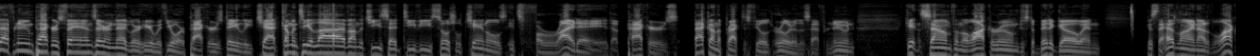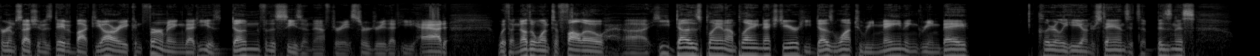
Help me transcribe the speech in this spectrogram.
Good afternoon, Packers fans. Aaron Nagler here with your Packers Daily Chat, coming to you live on the Cheesehead TV social channels. It's Friday. The Packers back on the practice field earlier this afternoon, getting sound from the locker room just a bit ago, and I guess the headline out of the locker room session is David Bakhtiari confirming that he is done for the season after a surgery that he had with another one to follow. Uh, he does plan on playing next year. He does want to remain in Green Bay. Clearly, he understands it's a business.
